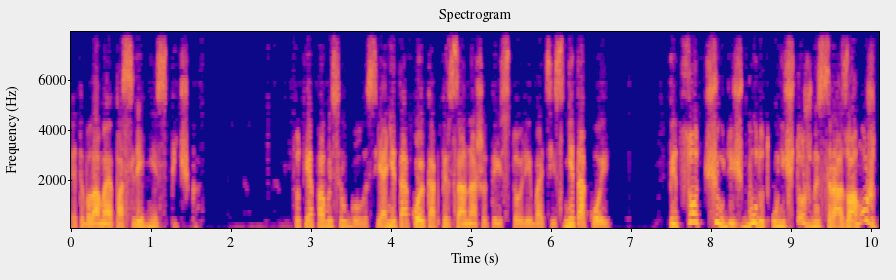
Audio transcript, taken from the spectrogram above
Это была моя последняя спичка. Тут я повысил голос. Я не такой, как персонаж этой истории, Батис. Не такой. Пятьсот чудищ будут уничтожены сразу, а может,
